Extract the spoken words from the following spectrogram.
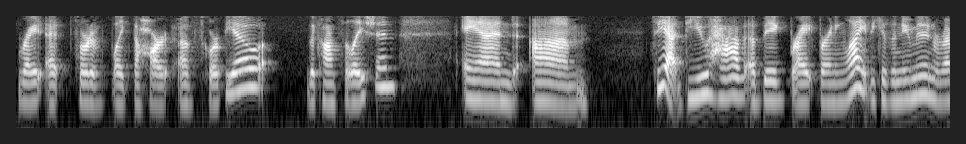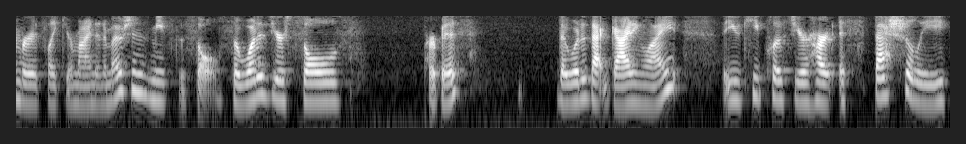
right at sort of like the heart of Scorpio, the constellation. And um so yeah, do you have a big bright burning light because a new moon, remember, it's like your mind and emotions meets the soul. So what is your soul's purpose? That what is that guiding light that you keep close to your heart, especially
